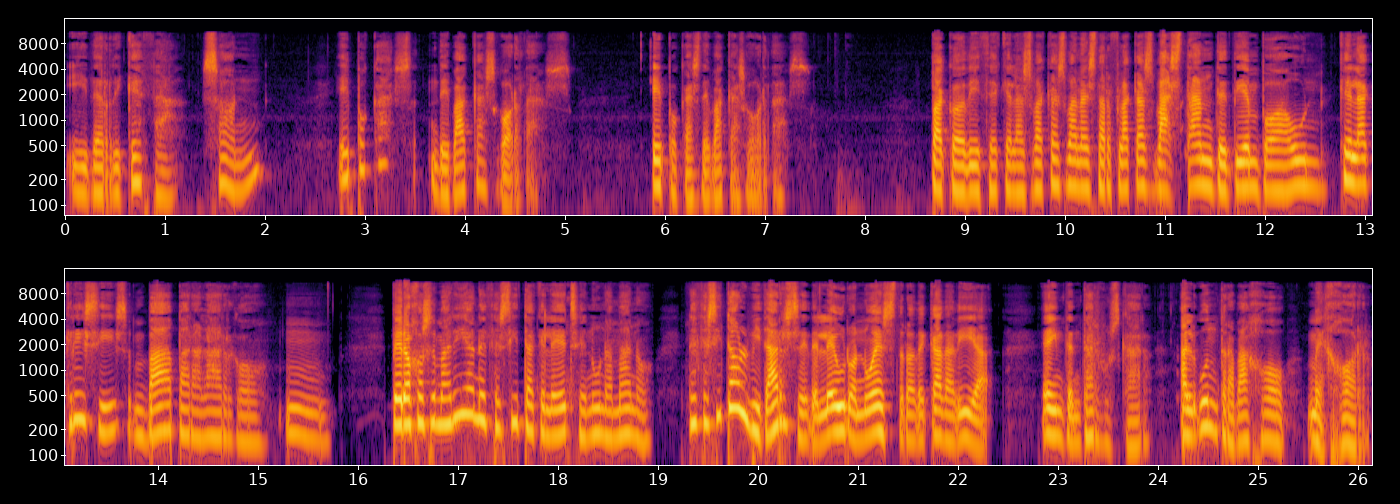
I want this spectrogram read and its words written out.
y de riqueza son épocas de vacas gordas. Épocas de vacas gordas. Paco dice que las vacas van a estar flacas bastante tiempo aún, que la crisis va para largo. Mm. Pero José María necesita que le echen una mano, necesita olvidarse del euro nuestro de cada día e intentar buscar algún trabajo mejor,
